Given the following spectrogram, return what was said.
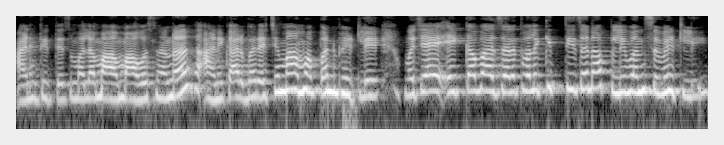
आणि तिथेच मला मा मावसनं आणि कारभाऱ्याचे मामा पण भेटले. म्हणजे एका बाजारात मला किती जण आपली माणसं भेटली.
